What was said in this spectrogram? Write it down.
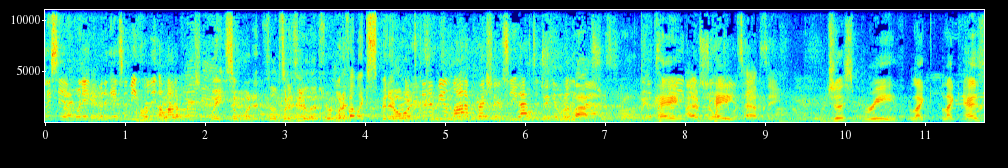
Listen, when it, when it, it's gonna be really a lot of pressure. Wait, so what? It, So put it to your lips real what if I like spit everything? It's gonna be a lot of pressure, so you have to drink it really Relax your throat. Hey, I have no hey, idea what's happening. Just breathe. Like, like as,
